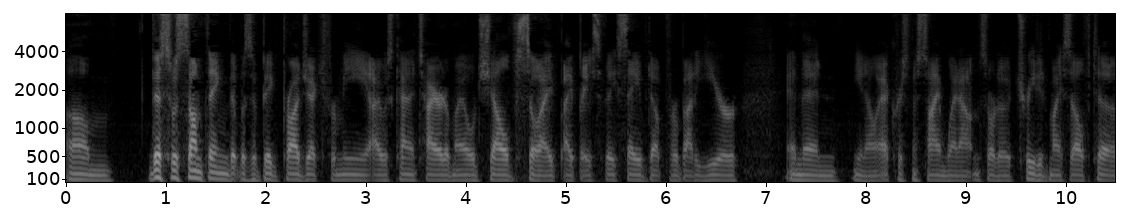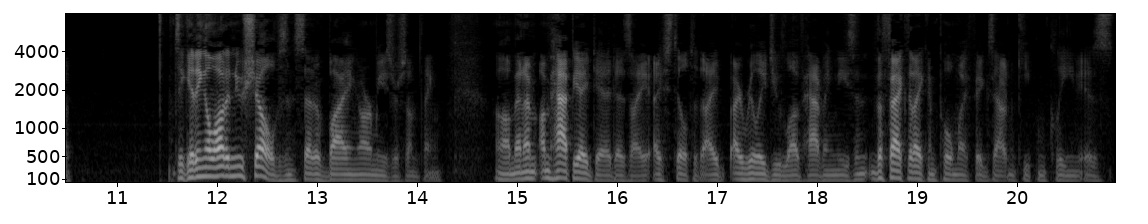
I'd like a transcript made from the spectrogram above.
Um, this was something that was a big project for me. I was kind of tired of my old shelves, so I, I basically saved up for about a year, and then you know at Christmas time went out and sort of treated myself to to getting a lot of new shelves instead of buying armies or something. Um, and I'm I'm happy I did, as I I still did. I I really do love having these, and the fact that I can pull my figs out and keep them clean is,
